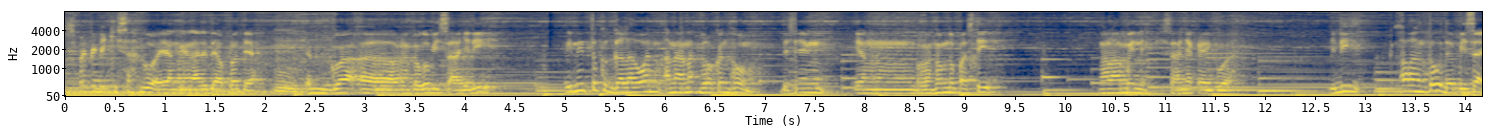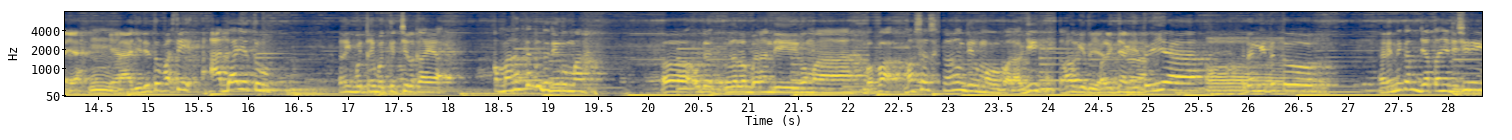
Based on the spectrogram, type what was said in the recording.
seperti di kisah gua yang yang ada di upload ya. Hmm. Kan gua eh, orang tua gua bisa. Jadi ini tuh kegalauan anak-anak broken home. Biasanya yang yang broken home tuh pasti ngalamin nih kisahnya kayak gua. Jadi orang tuh udah bisa ya. Hmm. Nah, jadi tuh pasti ada aja tuh ribut-ribut kecil kayak kemarin kan udah di rumah eh, udah udah lebaran di rumah bapak masa sekarang di rumah bapak lagi Oh, gitu ya? baliknya gitu iya Oh. udah gitu tuh hari ini kan jatahnya di sini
